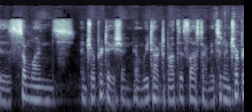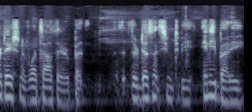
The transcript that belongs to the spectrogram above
is someone's interpretation. And we talked about this last time. It's an interpretation of what's out there, but there doesn't seem to be anybody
